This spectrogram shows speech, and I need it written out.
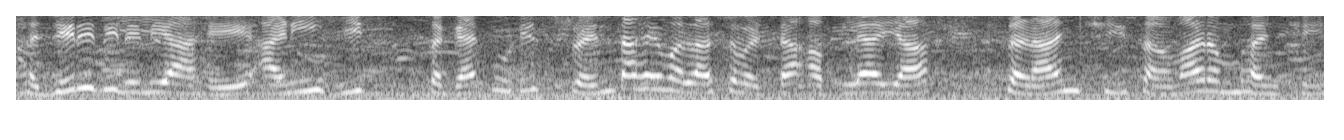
हजेरी दिलेली आहे आणि हीच सगळ्यात मोठी स्ट्रेंथ आहे मला असं वाटतं आपल्या या सणांची समारंभांची.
